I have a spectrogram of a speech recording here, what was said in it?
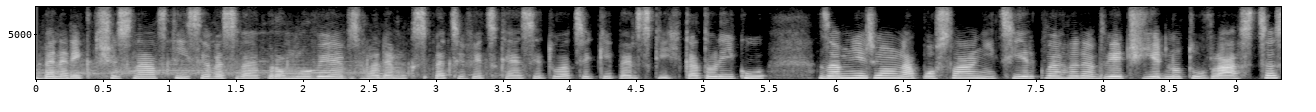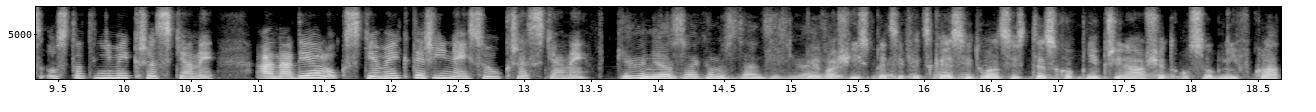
Benedikt XVI. se ve své promluvě vzhledem k specifické situaci kyperských katolíků zaměřil na poslání církve hledat větší jednotu v lásce s ostatními křesťany a na dialog s těmi, kteří nejsou křesťany. Ve vaší specifické situaci jste schopni přinášet osobní vklad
